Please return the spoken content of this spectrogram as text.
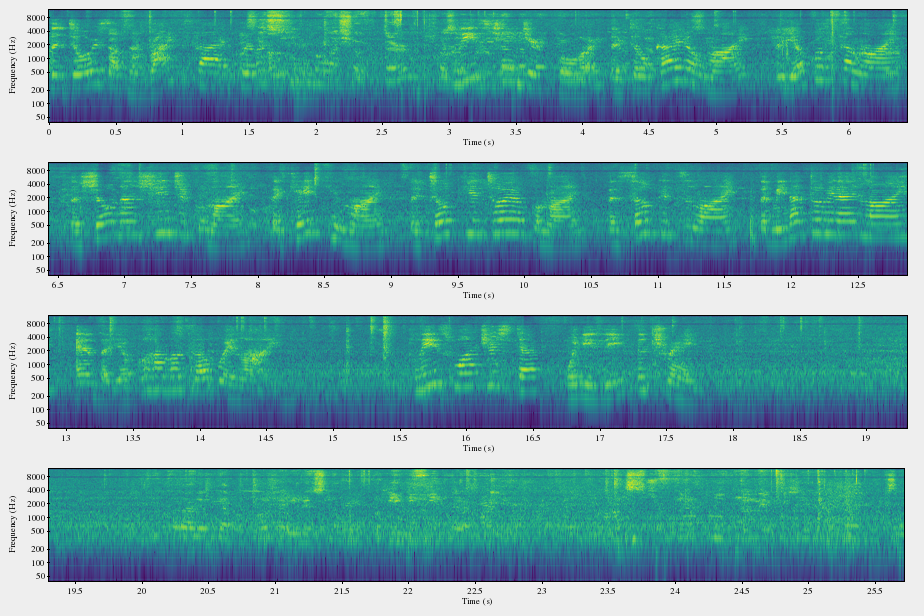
The doors on the right side will open Please change your for the Tokaido line, the Yokosuka line, the Shonan Shinjuku line, the Keikyu line, the Tokyo Toyoko line, the Sotetsu line, the Minato Mirai line, and the Yokohama subway line. Please watch your step when you leave the train. mas improve na may position tayo sa.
